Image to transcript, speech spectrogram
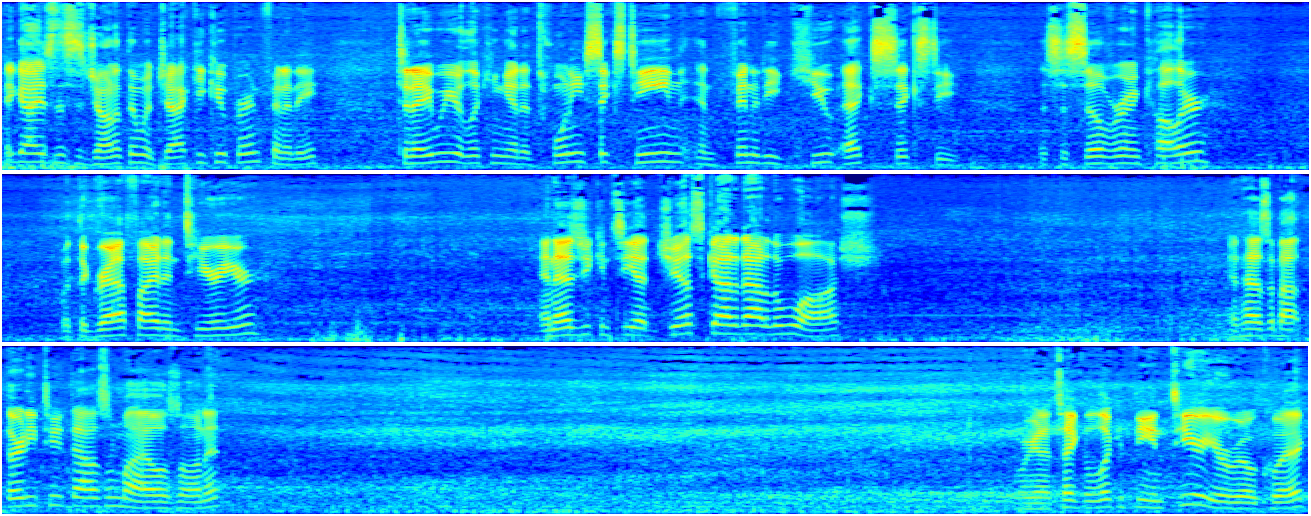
Hey guys, this is Jonathan with Jackie Cooper Infiniti. Today we are looking at a 2016 Infiniti QX60. This is silver in color with the graphite interior. And as you can see, I just got it out of the wash. It has about 32,000 miles on it. We're going to take a look at the interior real quick.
